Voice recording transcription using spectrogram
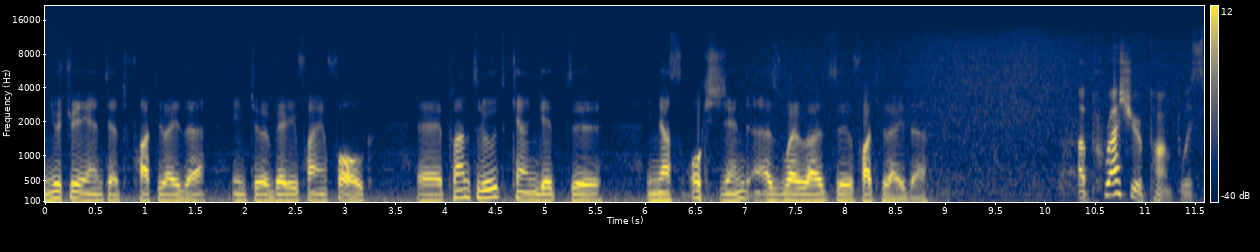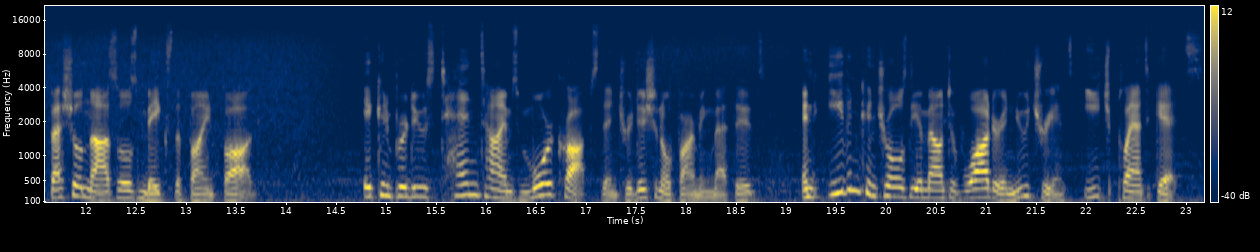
nutrient and fertilizer into a very fine fog, uh, plant root can get uh, enough oxygen as well as uh, fertilizer. A pressure pump with special nozzles makes the fine fog. It can produce 10 times more crops than traditional farming methods and even controls the amount of water and nutrients each plant gets.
